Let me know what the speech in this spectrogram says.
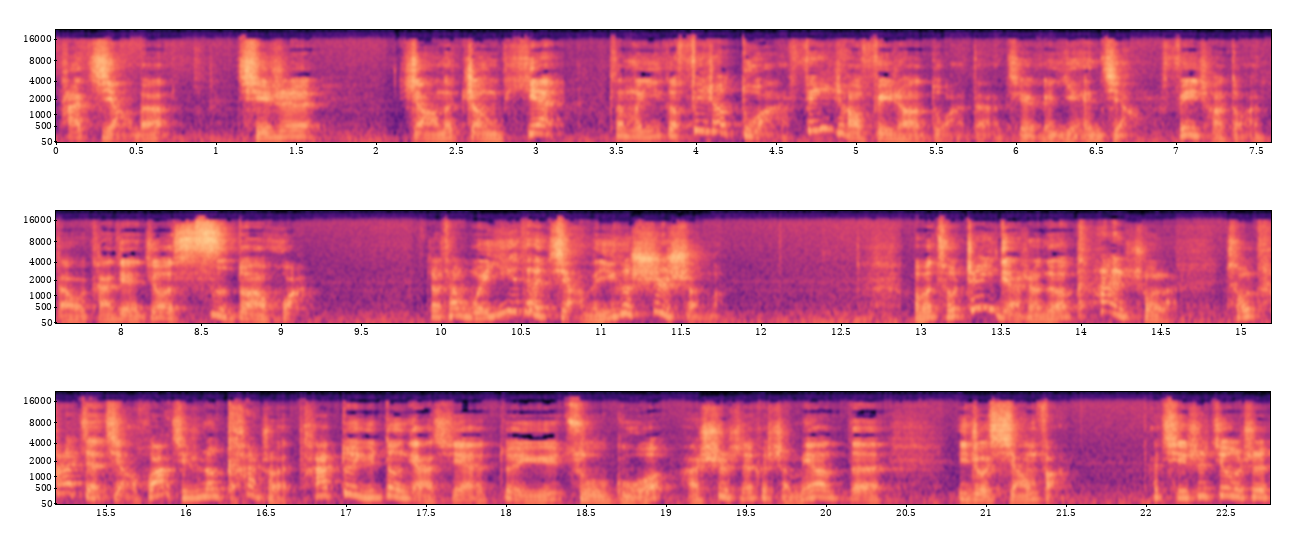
他讲的其实讲的整篇。这么一个非常短、非常非常短的这个演讲，非常短，但我看见也就四段话。但他唯一的讲的一个是什么？我们从这一点上就能看出来，从他的讲话其实能看出来，他对于邓稼先、对于祖国啊是一个什么样的一种想法。他其实就是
